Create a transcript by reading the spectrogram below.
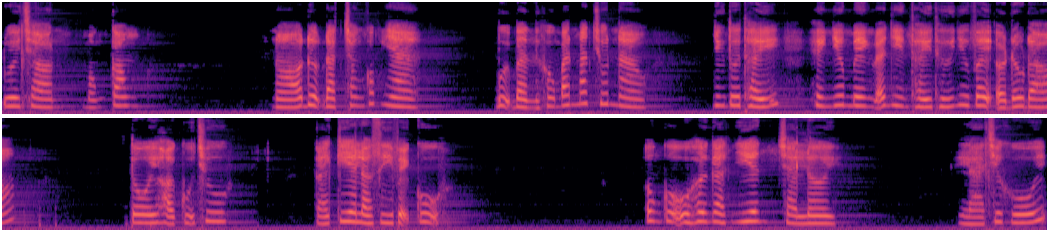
đuôi tròn, móng cong. Nó được đặt trong góc nhà. Bụi bẩn không bắt mắt chút nào. Nhưng tôi thấy hình như mình đã nhìn thấy thứ như vậy ở đâu đó. Tôi hỏi cụ Chu, cái kia là gì vậy cụ? Ông cụ hơi ngạc nhiên, trả lời, Là chiếc gối.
